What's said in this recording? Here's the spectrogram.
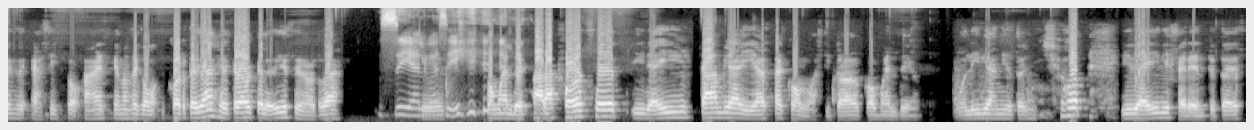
es así como, ah, es que no sé cómo, corte de ángel creo que le dicen, ¿verdad? Sí, algo Sí. así. Como el de Farrah Fawcett y de ahí cambia y ya está como así todo como el de Olivia Newton-John y de ahí diferente. Entonces,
